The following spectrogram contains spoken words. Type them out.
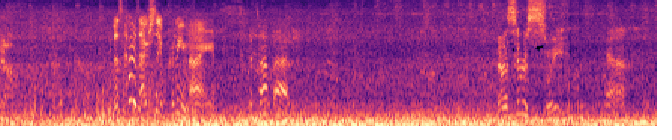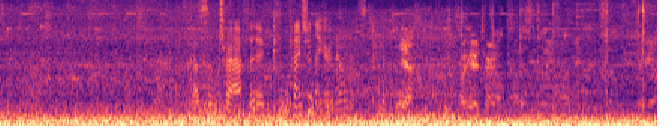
Yeah. This car's actually pretty nice. It's not bad. No, it's super sweet. Yeah. Got some traffic. Can I turn the air down? That's kind of cool. Yeah. Oh, here, turn it on. Oh, this is what you want me. There you go.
